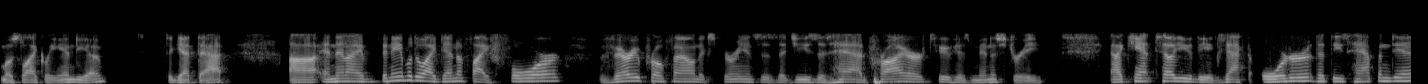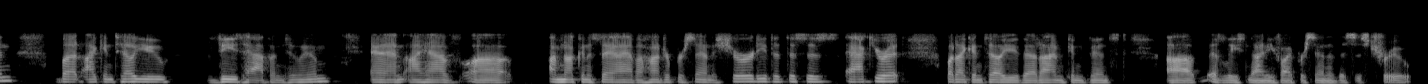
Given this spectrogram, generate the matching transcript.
most likely India, to get that. Uh, and then I've been able to identify four very profound experiences that Jesus had prior to his ministry. I can't tell you the exact order that these happened in, but I can tell you these happened to him. And I have uh, I'm not going to say I have 100% assurity that this is accurate, but I can tell you that I'm convinced uh, at least 95% of this is true.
